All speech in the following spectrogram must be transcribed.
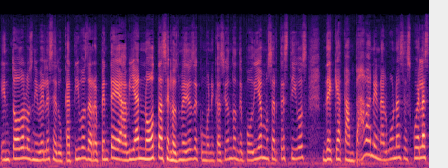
en todos los niveles educativos. De repente había notas en los medios de comunicación donde podíamos ser testigos de que acampaban en algunas escuelas.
